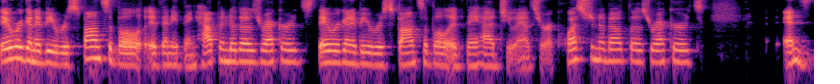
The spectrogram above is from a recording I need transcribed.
they were going to be responsible if anything happened to those records. They were going to be responsible if they had to answer a question about those records. And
